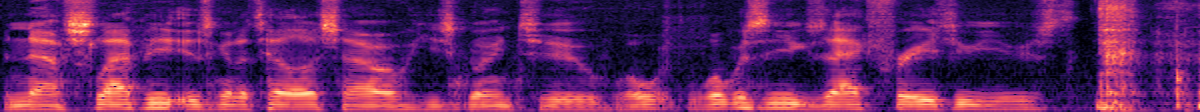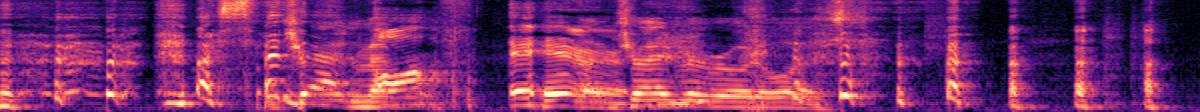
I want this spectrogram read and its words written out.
And now Slappy is going to tell us how he's going to. What, what was the exact phrase you used? I said that remember. off air. I'm trying to remember what it was.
